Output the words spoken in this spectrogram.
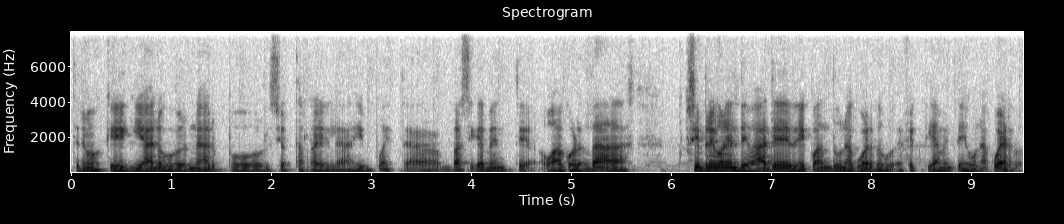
tenemos que guiar o gobernar por ciertas reglas impuestas, básicamente, o acordadas, siempre con el debate de cuándo un acuerdo efectivamente es un acuerdo.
